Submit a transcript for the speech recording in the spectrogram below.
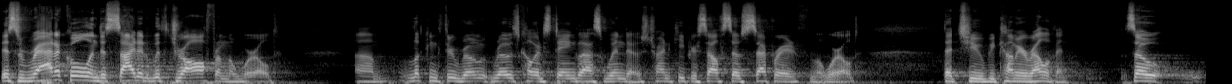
this radical and decided withdrawal from the world. Um, looking through ro- rose colored stained glass windows, trying to keep yourself so separated from the world that you become irrelevant. So,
